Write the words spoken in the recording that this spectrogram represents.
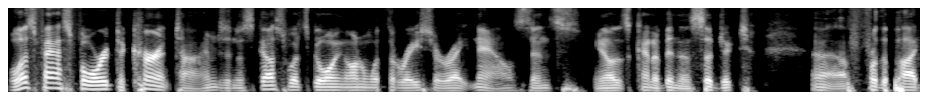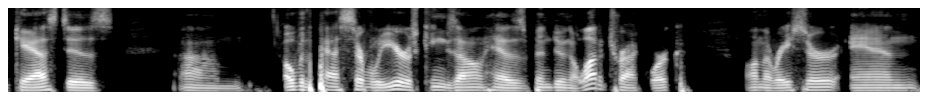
Well, let's fast forward to current times and discuss what's going on with the racer right now, since you know it's kind of been the subject uh, for the podcast. Is um, over the past several years, Kings Island has been doing a lot of track work on the racer, and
